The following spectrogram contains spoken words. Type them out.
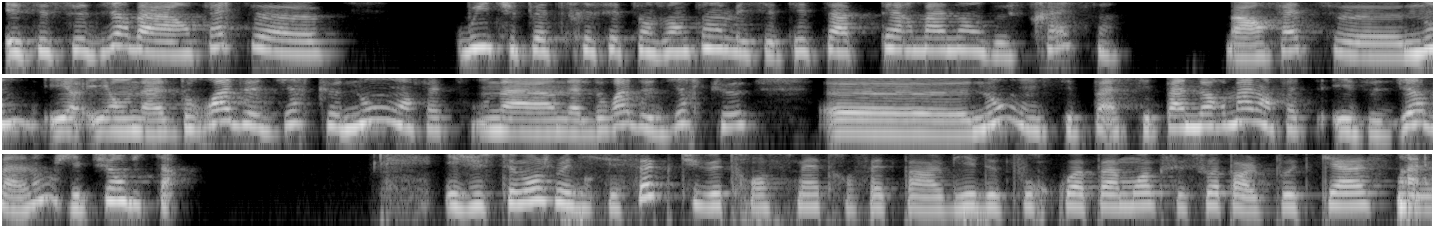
et, c'est se dire, bah, en fait, euh, oui, tu peux être stressé de temps en temps, mais cet état permanent de stress, bah, en fait, euh, non. Et, et, on a le droit de dire que non, en fait. On a, on a le droit de dire que non, c'est pas, c'est pas normal, en fait. Et de dire, bah non, j'ai plus envie de ça. Et justement, je me dis, c'est ça que tu veux transmettre en fait par le biais de pourquoi pas moi, que ce soit par le podcast, euh,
